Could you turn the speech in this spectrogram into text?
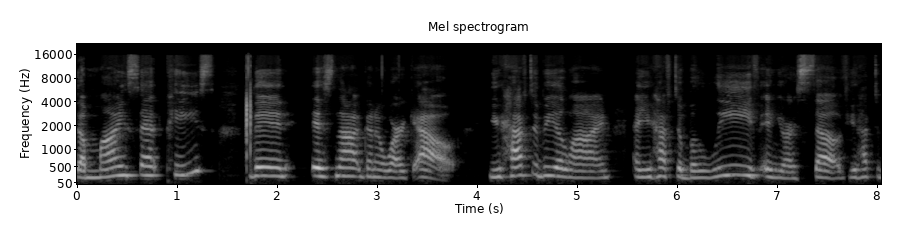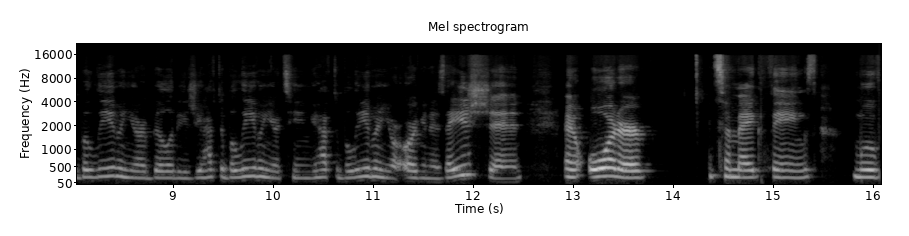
the mindset piece, then it's not going to work out. You have to be aligned and you have to believe in yourself. You have to believe in your abilities. You have to believe in your team. You have to believe in your organization in order to make things move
